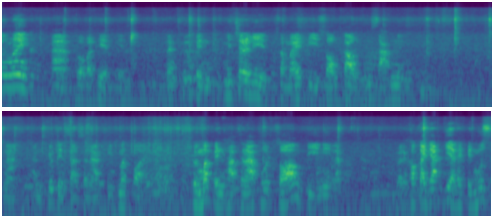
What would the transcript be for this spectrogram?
ต้องไหนอ่าตัวประเทศเห็นนั่นคือเป็นมิชชันนารีสมัยปี29ถึง31นะอันคือเป็นศาสนาคริสต์มาก่อนเพิ่งมาเป็นศาสนาพุทธสองปีนี่แหละมันเขาก็ยัดเยียดให้เป็นมุส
